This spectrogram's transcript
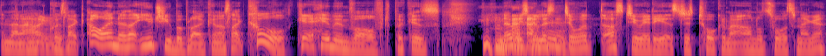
And then Alec hmm. was like, "Oh, I know that YouTuber bloke," and I was like, "Cool, get him involved because nobody's gonna listen to us two idiots just talking about Arnold Schwarzenegger."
